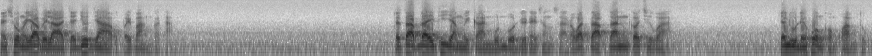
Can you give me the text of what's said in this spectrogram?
ในช่วงระยะเวลาจะยืดยาวออกไปบ้างก็ตาม แต่ตราบใดที่ยังมีการหมุนวนอยู่ในสังสารวัฏตราบนั้นก็ชื่อว่า ยังอยู่ในห่วงของความทุกข์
